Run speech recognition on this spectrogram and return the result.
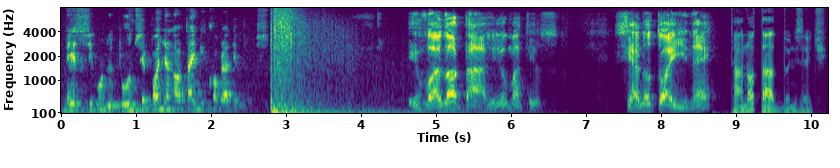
nesse segundo turno. Você pode anotar e me cobrar depois. Eu vou anotar, viu, Matheus? Você anotou aí, né? Tá anotado, Donizete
